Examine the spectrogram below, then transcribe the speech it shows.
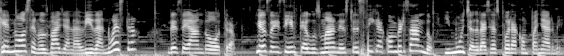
que no se nos vaya la vida nuestra deseando otra. Yo soy Cintia Guzmán, esto es Siga Conversando y muchas gracias por acompañarme.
